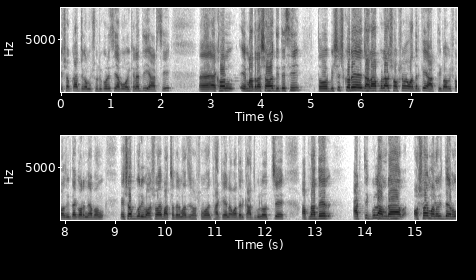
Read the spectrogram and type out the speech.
এইসব কার্যক্রম শুরু করেছি এবং ওইখানে দিয়ে আসছি। এখন এই মাদ্রাসাও দিতেছি। তো বিশেষ করে যারা আপনারা সবসময় আমাদেরকে আর্থিকভাবে সহযোগিতা করেন এবং এসব গরিব অসহায় বাচ্চাদের মাঝে সবসময় থাকেন আমাদের কাজগুলো হচ্ছে আপনাদের আর্থিকগুলো আমরা অসহায় মানুষদের এবং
